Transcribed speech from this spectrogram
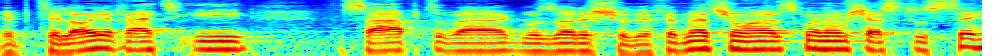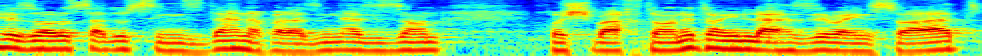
ابتلای قطعی ثبت و گزارش شده. خدمت شما عرض کنم 63113 نفر. از این عزیزان خوشبختانه تا این لحظه و این ساعت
